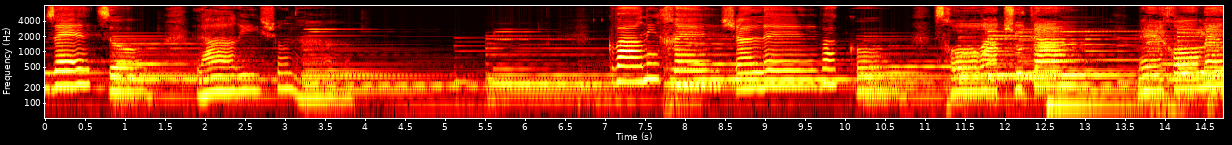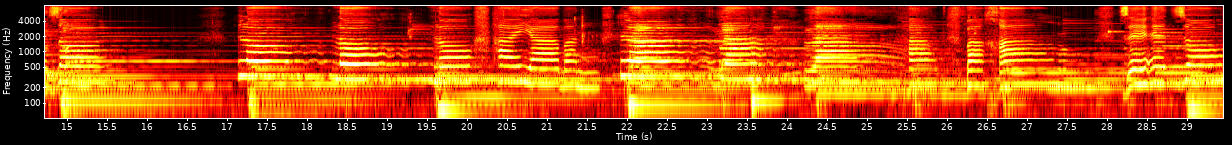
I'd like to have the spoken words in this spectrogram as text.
זה זו לראשונה כבר ניחש הלב הכל סחורה פשוטה מחומר זול בנו לה, לה, להט בחרנו זה את זו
